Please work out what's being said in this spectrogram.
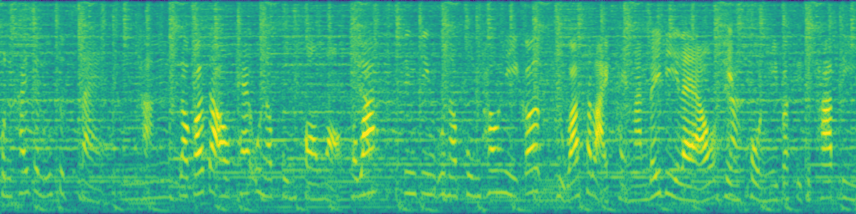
คนไข้จะรู้สึกแสบค่ะเราก็จะเอาแค่อุณหภูมิพอเหมาะ เพราะว่าจริง ๆ อุณหภูมิเท่านี้ก็ถือว่าสลายไขมันได้ดีแล้ว เห็นผลมีประสิทธิภาพดี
